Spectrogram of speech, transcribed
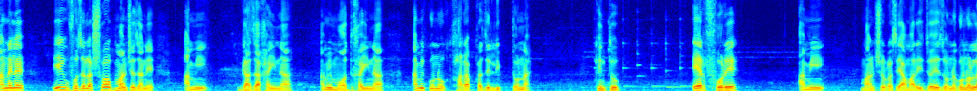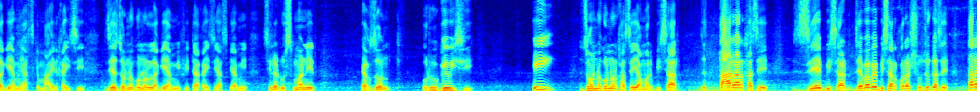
আর এই উপজেলার সব মানুষে জানে, আমি গাঁজা খাই না, আমি মদ খাই না, আমি কোনো খারাপ কাজে লিপ্ত না। কিন্তু এর ফরে আমি মানুষের কাছে, আমার এই যে জনগণের লাগে আমি আজকে মায়ের খাইছি, যে জনগণের লাগে আমি ফিটা খাইছি, আজকে আমি সিলেট উসমানির একজন রোগী হইছি, এই জনগণের কাছেই আমার বিচার, যে তারার কাছে যে বিচার, যেভাবে বিচার করার সুযোগ আছে, তারা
